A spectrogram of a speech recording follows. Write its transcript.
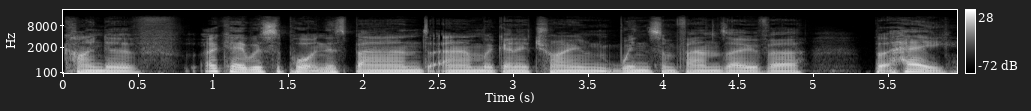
kind of, okay, we're supporting this band and we're going to try and win some fans over. But hey,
